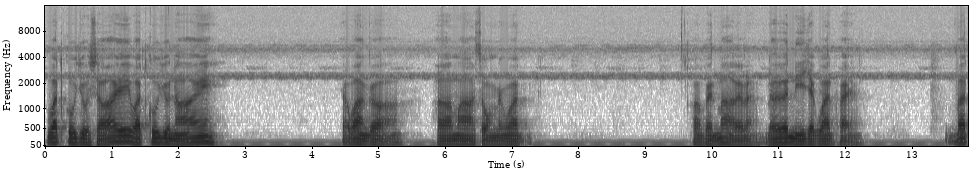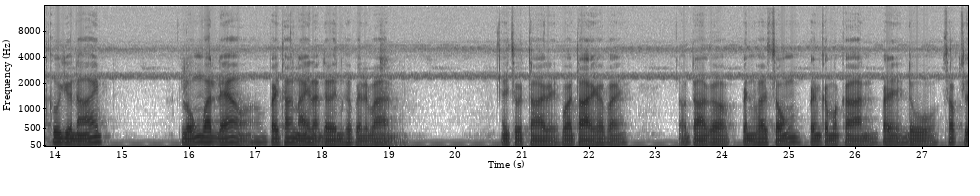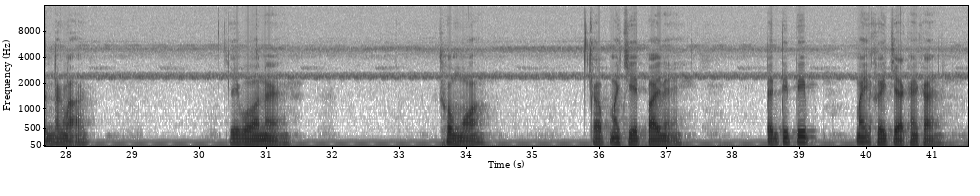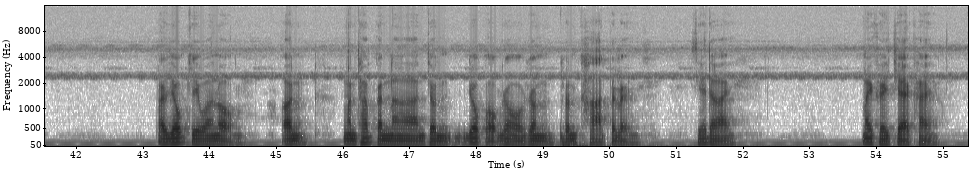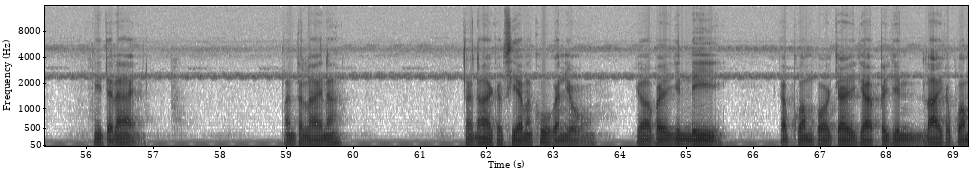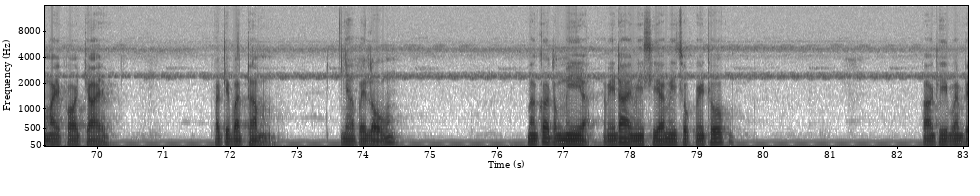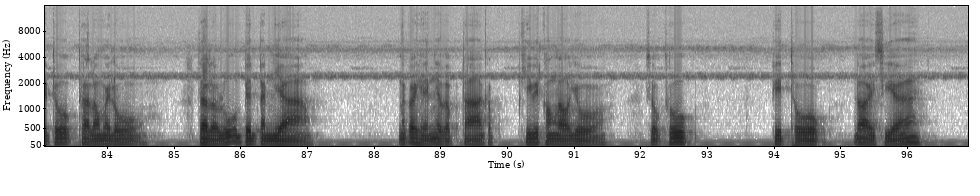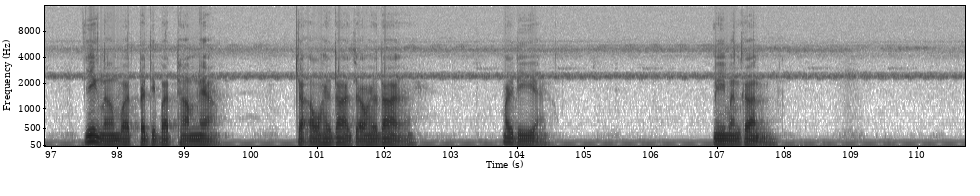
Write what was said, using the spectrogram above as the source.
วัดกูอยู่สอย วัดกูอยู่น้อย ชาวบ้านก็พามาส่งถึงวัดความเป็นมากเลยนะเดินหนีจากวัดไป วัดกูอยู่น้อยหลงวัดแล้ว ไปทางไหนล่ะ เดินเข้าไปในบ้านในสุดตายเลย พอตายเข้าไปหลวงตาก็เป็นพระสงฆ์เป็นกรรมการไปดูทรัพย์สินทั้งหลายจีวรเนี่ยท่วมหัว กับไม่เขียดไปเนี่ยเป็นปิ๊บๆไม่เคยแจกให้ใครไปยกจีวรออกอันมันทับกันนานจนยกออกยกออกจนจนขาดไปเลย เสียดาย ไม่เคยแจกใครนี่แต่ได้ อันตรายนะแต่ได้กับเสียมันคู่กันอยู่อย่าไปยินดี กับความพอใจอย่าไปยินร้ายกับความไม่พอใจ ปฏิบัติธรรมอย่าไปหลง มันก็ต้องมีอะมีได้มีเสียมีสุขมีทุกข์บางทีมันเป็นทุกข์ถ้าเราไม่รู้ ถ้าเรารู้เป็นปัญญามันก็เห็นอยู่กับตากับชีวิตของเราอยู่ สุขทุกข์ผิดถูก ด้อยเสีย ยิ่งเราปฏิบัติธรรมเนี่ย จะเอาให้ได้จะเอาให้ได้ ไม่ดีอะมีเหมือนกัน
